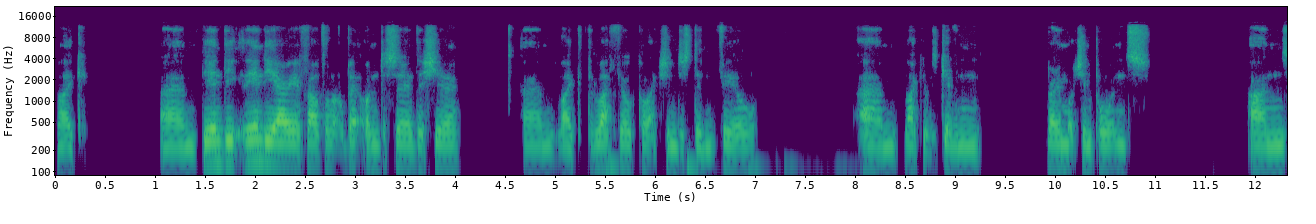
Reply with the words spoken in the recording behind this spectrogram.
Like um, the indie the indie area felt a little bit underserved this year. Um, like the left field collection just didn't feel um, like it was given very much importance. And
